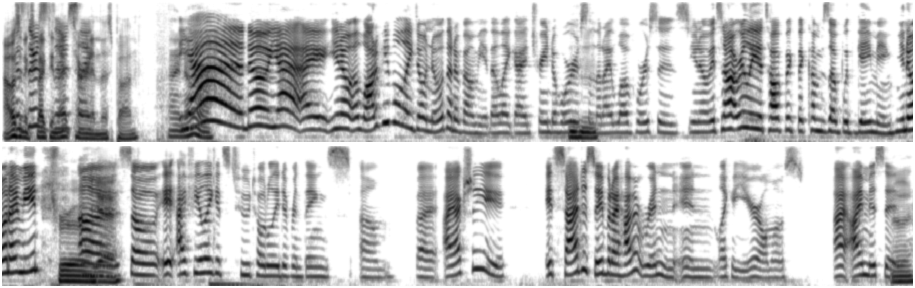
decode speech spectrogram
I wasn't 'Cause there's- expecting that there's, turn like- in this pod. Yeah, no, yeah. I, you know, a lot of people like don't know that about me. That like I trained a horse Mhm. and that I love horses. You know, it's not really a topic that comes up with gaming. You know what I mean? True. Uh, Yeah. So it, I feel like it's two totally different things. Um, but I actually, it's sad to say, but I haven't ridden in like a year almost. I I miss it. really?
